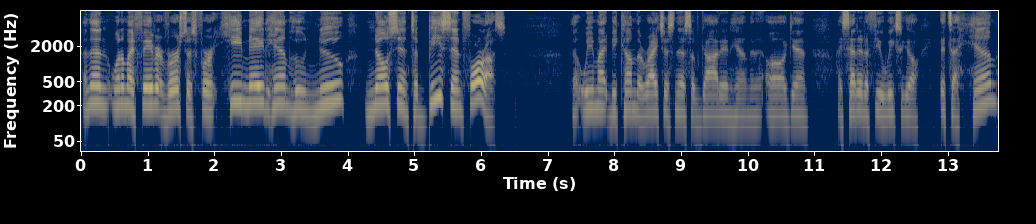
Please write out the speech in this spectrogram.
And then one of my favorite verses for he made him who knew no sin to be sin for us, that we might become the righteousness of God in him. And oh, again, I said it a few weeks ago it's a him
